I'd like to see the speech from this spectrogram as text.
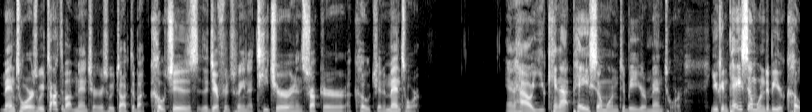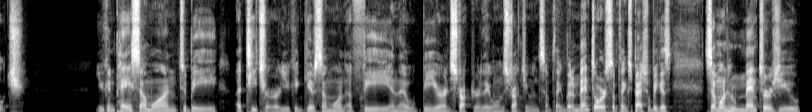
Mentors, we've talked about mentors, we've talked about coaches, the difference between a teacher, an instructor, a coach, and a mentor, and how you cannot pay someone to be your mentor. You can pay someone to be your coach. You can pay someone to be a teacher, or you can give someone a fee and they'll be your instructor. They will instruct you in something. But a mentor is something special because someone who mentors you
